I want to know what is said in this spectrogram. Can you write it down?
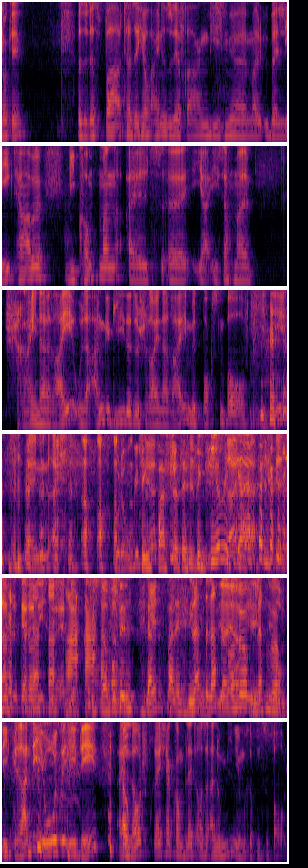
Okay. Also das war tatsächlich auch eine so der Fragen, die ich mir mal überlegt habe. Wie kommt man als, äh, ja, ich sag mal, Schreinerei oder angegliederte Schreinerei mit Boxenbau auf die Idee, ein, ein, oder Klingt umgekehrt? fast schon despektierlich. Nein, der Satz ist ja noch nicht zu Ende. Stimmt, Lass es mal entwickeln. Lass, lass Ja, es mal wirken. Lass mal Auf wirken. die grandiose Idee, einen Lautsprecher komplett aus Aluminiumrippen zu bauen.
